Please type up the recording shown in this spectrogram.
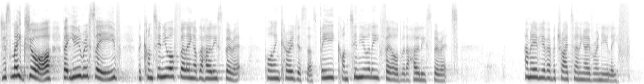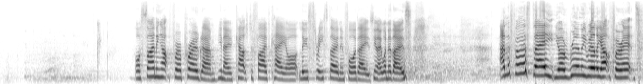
Just make sure that you receive the continual filling of the Holy Spirit. Paul encourages us be continually filled with the Holy Spirit. How many of you have ever tried turning over a new leaf? Or signing up for a program, you know, couch to 5K or lose three stone in four days, you know, one of those. and the first day, you're really, really up for it.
